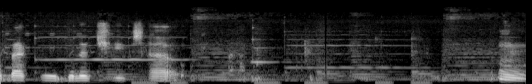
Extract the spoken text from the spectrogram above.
Go back to village chief's house. Hmm.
